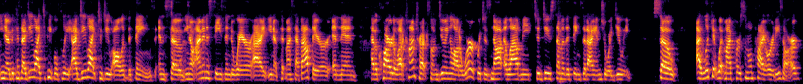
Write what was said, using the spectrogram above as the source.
you know, because I do like to people please. I do like to do all of the things. And so, you know, I'm in a season to where I, you know, put myself out there and then have acquired a lot of contracts. So I'm doing a lot of work, which has not allowed me to do some of the things that I enjoy doing. So I look at what my personal priorities are.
